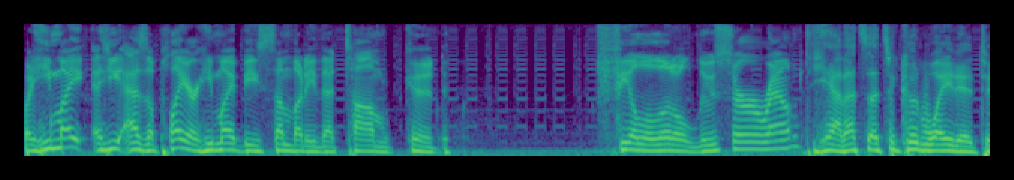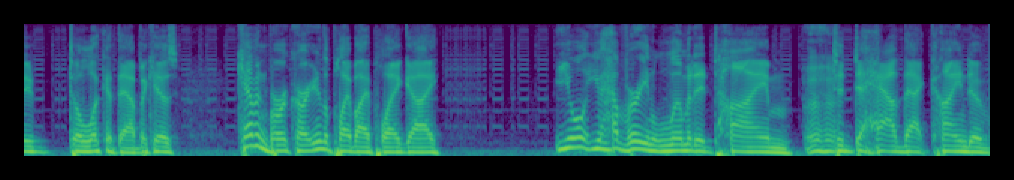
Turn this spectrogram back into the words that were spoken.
but he might he as a player, he might be somebody that Tom could feel a little looser around. Yeah, that's that's a good way to to to look at that because Kevin Burkhardt, you're the play-by-play guy. You you have very limited time mm-hmm. to, to have that kind of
